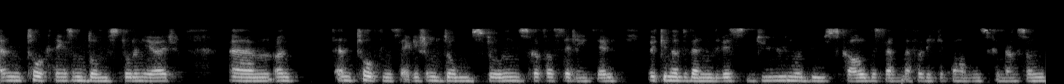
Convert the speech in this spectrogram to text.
en tolkning som domstolen gjør. Um, og en, en tolkningsregel som domstolen skal ta stilling til, og ikke nødvendigvis du når du skal bestemme deg for hvilket behandlingsgrunnlag som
